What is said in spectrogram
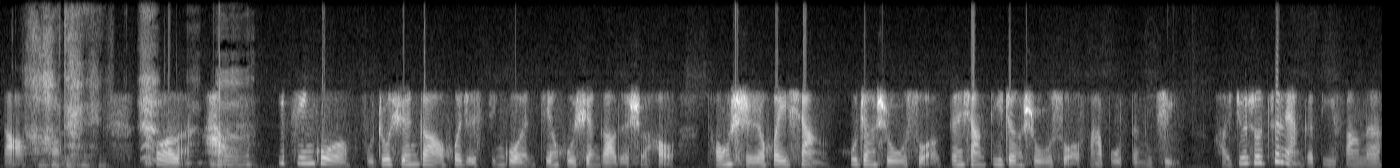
道。好，对，错了。好，嗯、一经过辅助宣告或者是经过监护宣告的时候，同时会向户政事务所跟向地政事务所发布登记。好，也就是说这两个地方呢。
